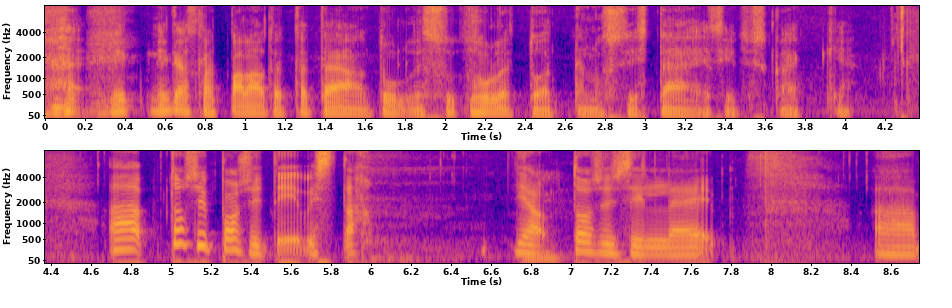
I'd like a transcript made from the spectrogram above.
Mikäslaista palautetta tämä on tullut, sulle tuottanut siis tämä esitys kaikkia? Äh, tosi positiivista ja mm. tosi silleen, äh,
